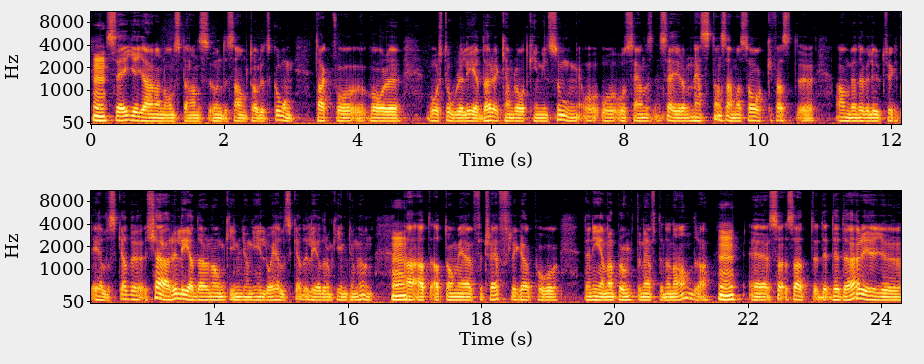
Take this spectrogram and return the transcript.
mm. säger gärna någonstans under samtalets gång tack vare vår store ledare, kamrat Kim Il-Sung och, och, och sen säger de nästan samma sak fast eh, använder väl uttrycket älskade, käre ledaren om Kim Jong-Il och älskade ledaren om Kim Jong-Un. Mm. Att, att de är förträffliga på den ena punkten efter den andra. Mm. Eh, så, så, att det, det, där är ju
